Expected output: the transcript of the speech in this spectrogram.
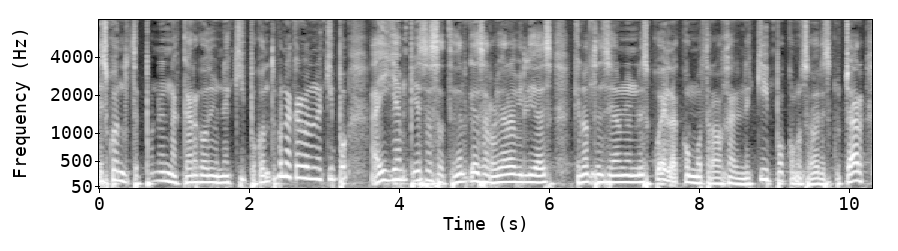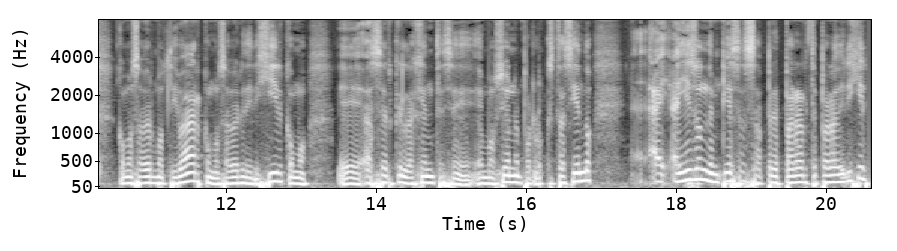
es cuando te ponen a cargo de un equipo. Cuando te ponen a cargo de un equipo, ahí ya empiezas a tener que desarrollar habilidades que no te enseñaron en la escuela, como trabajar en equipo, como saber escuchar, como saber motivar, como saber dirigir, como eh, hacer que la gente se emocione por lo que está haciendo. Ahí, es donde empiezas a prepararte para dirigir.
